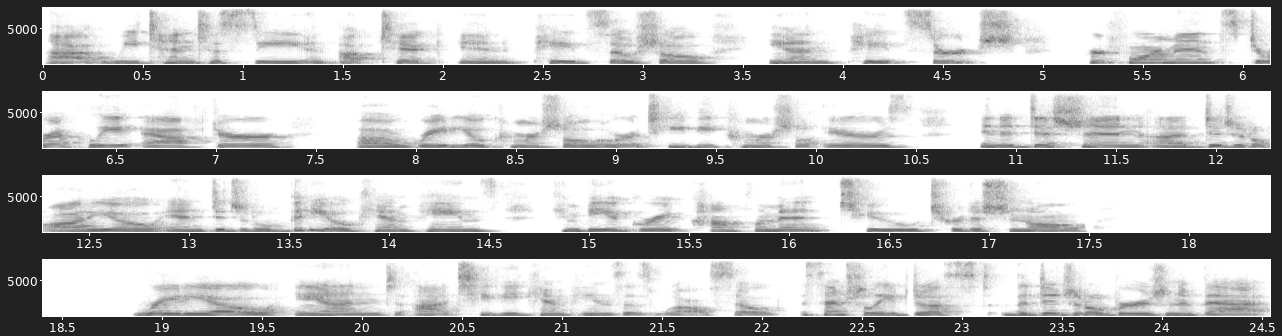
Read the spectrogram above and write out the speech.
uh, we tend to see an uptick in paid social and paid search performance directly after a radio commercial or a TV commercial airs. In addition, uh, digital audio and digital video campaigns can be a great complement to traditional radio and uh, TV campaigns as well. So essentially, just the digital version of that,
